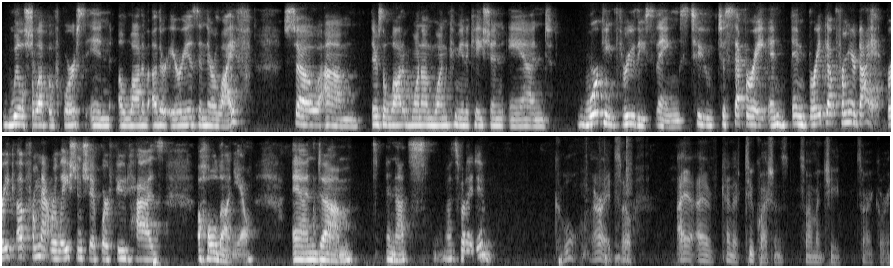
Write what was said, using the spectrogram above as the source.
will show up, of course, in a lot of other areas in their life. So um, there's a lot of one-on-one communication and working through these things to to separate and and break up from your diet, break up from that relationship where food has a hold on you, and um, and that's that's what I do. Cool. All right. So I, I have kind of two questions. So I'm gonna cheat. Sorry, Corey.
